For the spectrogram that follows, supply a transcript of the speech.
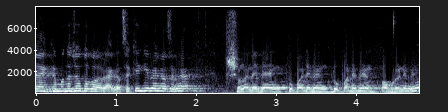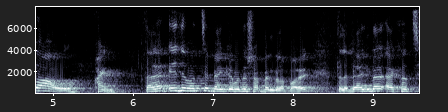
ব্যাংকের মধ্যে যতগুলো ব্যাংক আছে। কি কি ব্যাংক আছে ভাই Sonali bank Pubali bank Rupali bank Agrani bank. Wow fine তাহলে এই যে হচ্ছে ব্যাংকের মধ্যে সব ব্যাংকগুলো পড়ে তাহলে ব্যাংকদার এক হচ্ছে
